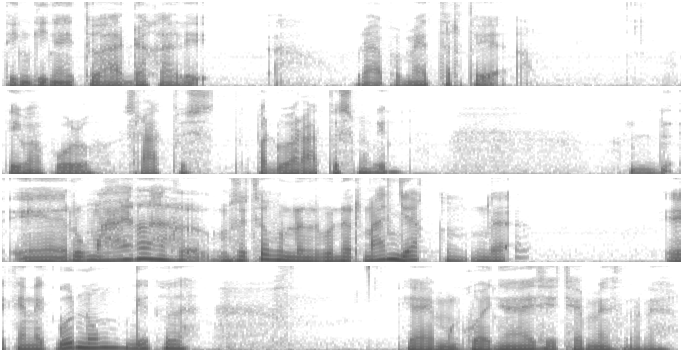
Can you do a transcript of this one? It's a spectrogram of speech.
Tingginya itu ada kali berapa meter tuh ya? 50, 100, apa 200 mungkin. Ya lumayan lah, maksudnya bener-bener nanjak, nggak ya kayak naik gunung gitu lah ya emang guanya sih cemen sebenarnya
